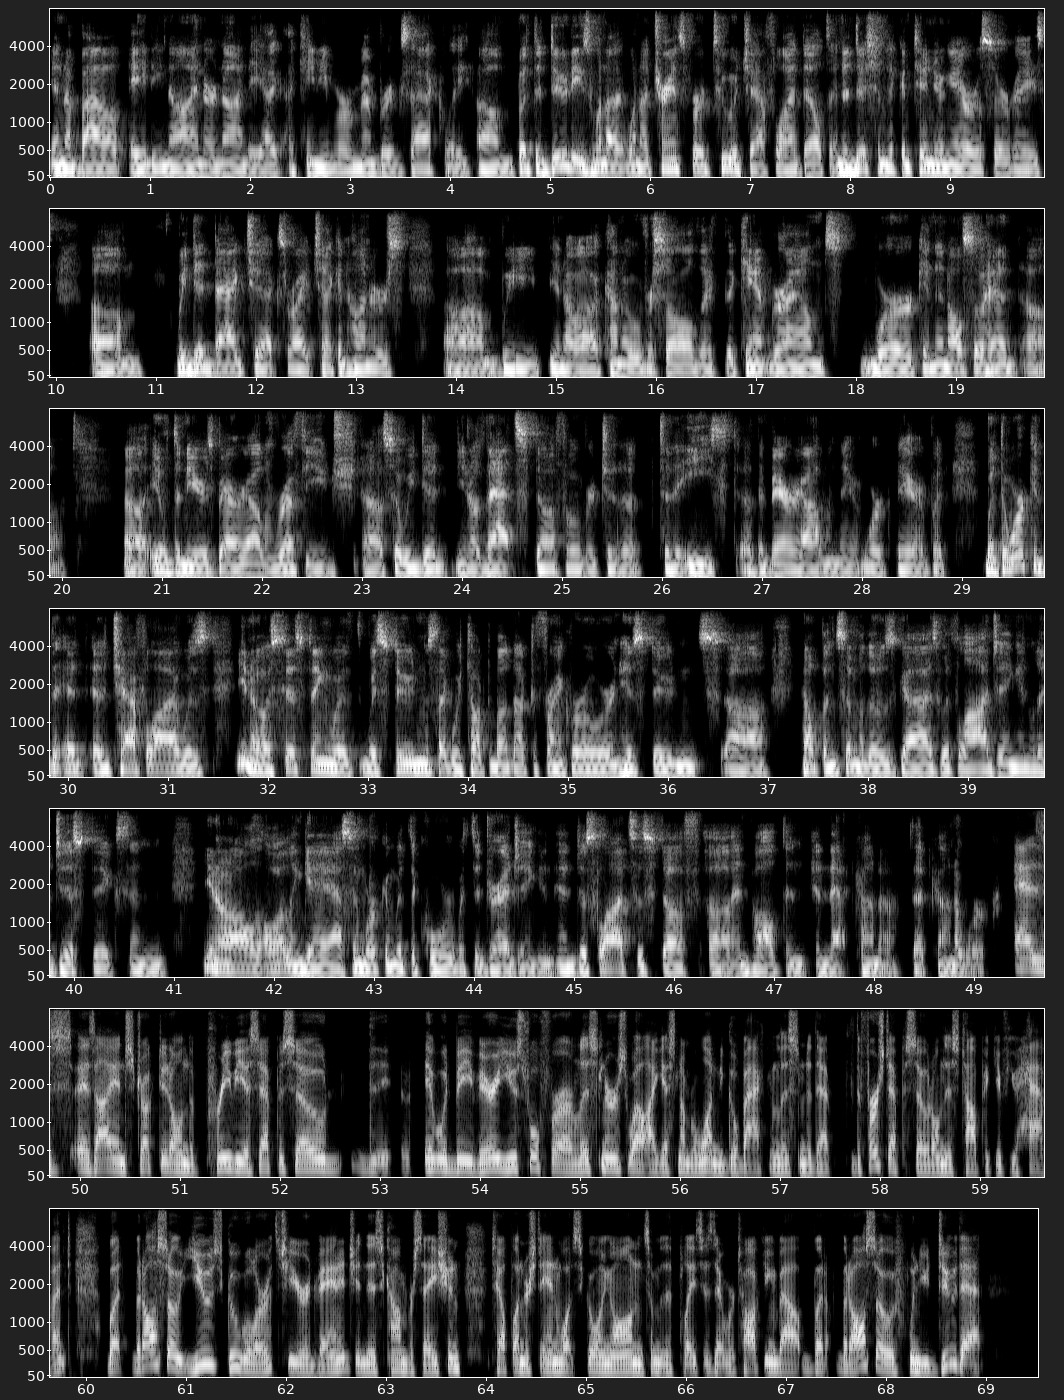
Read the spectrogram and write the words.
in about 89 or 90 i, I can't even remember exactly. Um, but the duties when i when i transferred to a Atchafalaya delta in addition to continuing aerial surveys um, we did bag checks right? Checking hunters. Um, we you know i kind of oversaw the the campgrounds work and then also had uh, uh, Ile-de-Neres Barrier Island Refuge. Uh, so we did, you know, that stuff over to the to the east of the Barrier Island there, work there. But but the work at, at, at Chaffalaya was, you know, assisting with with students like we talked about, Dr. Frank Rohwer and his students, uh, helping some of those guys with lodging and logistics and you know all oil and gas and working with the Corps with the dredging and, and just lots of stuff uh, involved in in that kind of that kind of work as as I instructed on the previous episode, it would be very useful for our listeners. Well, I guess number one to go back and listen to that the first episode on this topic if you haven't, but but also use Google Earth to your advantage in this conversation to help understand what's going on in some of the places that we're talking about. But but also if, when you do that,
